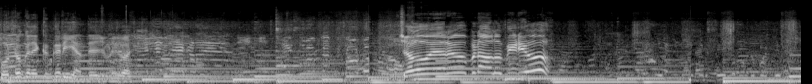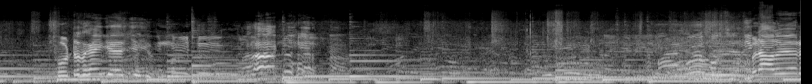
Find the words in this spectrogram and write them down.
ਫੋਟੋ ਕਲਿੱਕ ਕਰੀ ਜਾਂਦੇ ਯੂਨੀਵਰਸਿਟੀ ਚਲੋ ਯਾਰ, ਬਣਾ ਲਓ ਵੀਡੀਓ। ਫੋਟੋ ਦਿਖਾਈ ਗਿਆ ਜੀ। ਬਣਾ ਲਓ ਯਾਰ।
